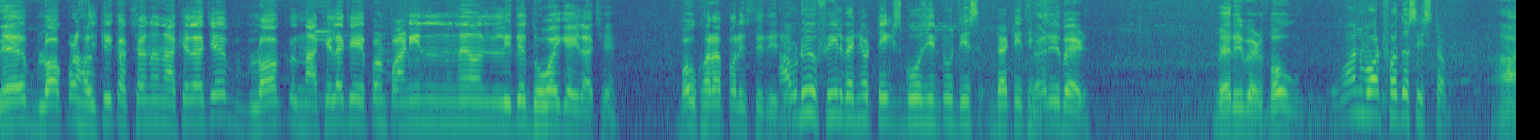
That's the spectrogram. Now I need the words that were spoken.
ને બ્લોક પણ હલકી કક્ષાના નાખેલા છે. બ્લોક નાખેલા છે એ પણ પાણીના લીધે ધોવાઈ ગયેલા છે. બહુ ખરાબ પરિસ્થિતિ how do you feel when your tax goes into this dirty thing very bad very bad બહુ. One vote for the system હા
